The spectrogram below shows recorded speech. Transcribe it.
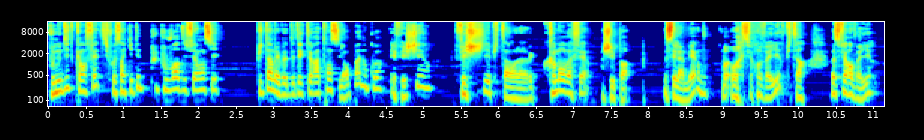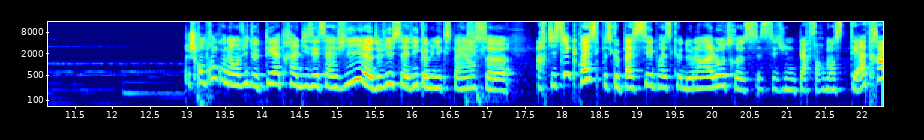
Vous nous dites qu'en fait il faut s'inquiéter de plus pouvoir différencier. Putain mais votre détecteur à trans il est en panne ou quoi? Et fait chier hein. Fait chier, putain, comment on va faire? Je sais pas. C'est la merde. On va, se faire envahir, putain. On va se faire envahir. Je comprends qu'on ait envie de théâtraliser sa vie, euh, de vivre sa vie comme une expérience euh, artistique presque, parce que passer presque de l'un à l'autre, c'est une performance théâtrale,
